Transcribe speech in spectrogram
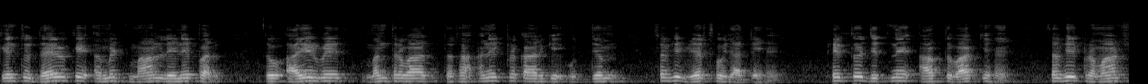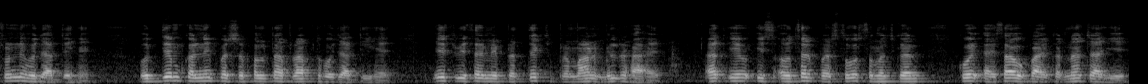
किंतु दैव के अमिट मान लेने पर तो आयुर्वेद, मंत्रवाद तथा अनेक प्रकार के उद्यम सभी व्यर्थ हो जाते हैं। फिर तो जितने आप्तवाक्य हैं, सभी प्रमाण शून्य हो जाते हैं। उद्यम करने पर सफलता प्राप्त हो जाती है। इस विषय में प्रत्यक्ष प्रमाण मिल रहा है। अतएव इस अवसर पर सोच समझकर कोई ऐसा उपाय करना चाहिए,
